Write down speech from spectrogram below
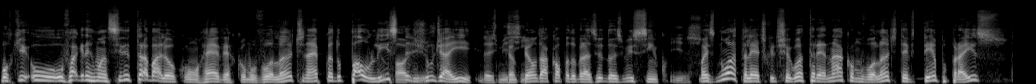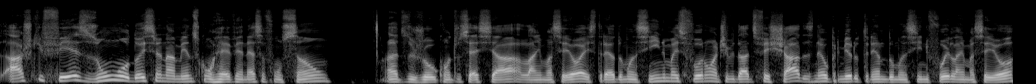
Porque o, o Wagner Mancini trabalhou com o Hever como volante na época do Paulista, Paulista, de Jundiaí, 2005. campeão da Copa do Brasil em 2005. Isso. Mas no Atlético ele chegou a treinar como volante? Teve tempo para isso? acho que fez um ou dois treinamentos com o Hever nessa função antes do jogo contra o CSA lá em Maceió, a estreia do Mancini, mas foram atividades fechadas, né? O primeiro treino do Mancini foi lá em Maceió.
